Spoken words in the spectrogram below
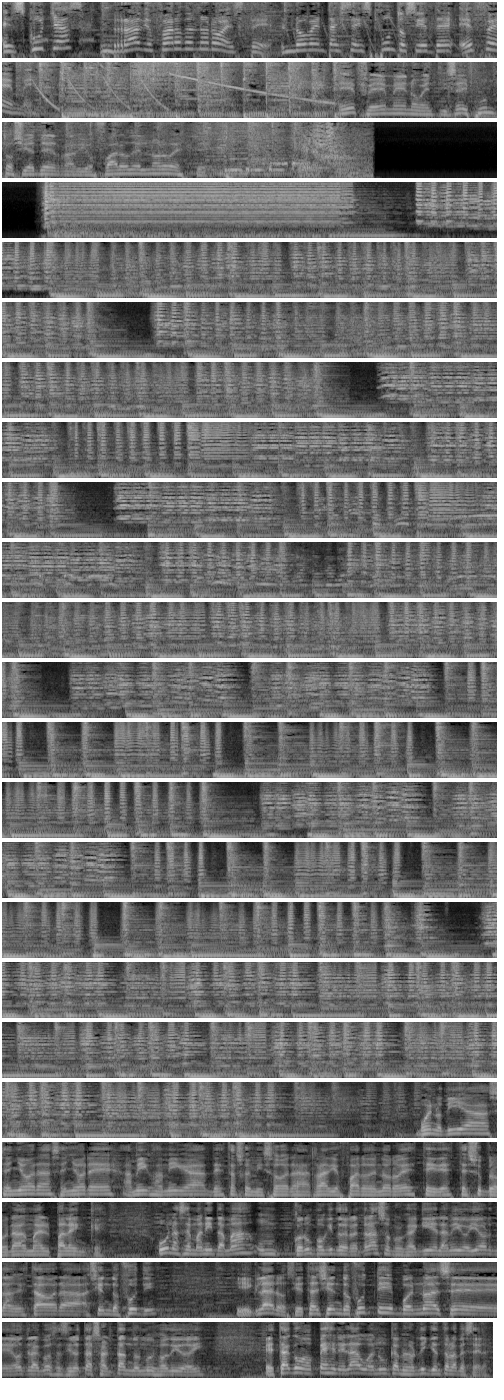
Escuchas Radio Faro del Noroeste 96.7 FM. FM 96.7 Radio Faro del Noroeste. Buenos días, señoras, señores, amigos, amigas de esta su emisora Radio Faro del Noroeste y de este su programa El Palenque. Una semanita más, con un poquito de retraso, porque aquí el amigo Jordan está ahora haciendo footy. Y claro, si está haciendo footy, pues no hace otra cosa sino estar saltando muy jodido ahí. Está como pez en el agua, nunca mejor dicho, dentro de la pecera.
